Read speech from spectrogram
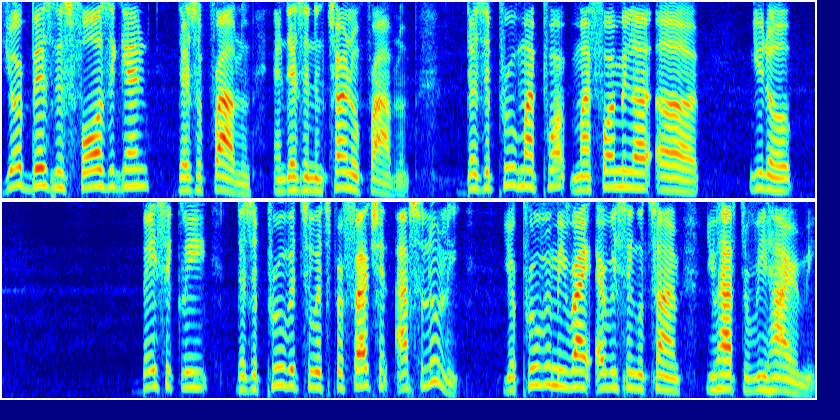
your business falls again, there's a problem. And there's an internal problem. Does it prove my my formula uh you know basically does it prove it to its perfection? Absolutely. You're proving me right every single time you have to rehire me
